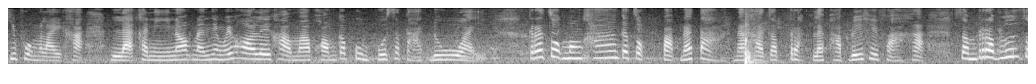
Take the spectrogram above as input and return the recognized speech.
ที่พวงมาลัยค่ะ และคันนี้นอกนั้นยังไม่พอเลยค่ะ มาพร้อมกับปุ่มพุชสตาร์ทด้วย กระจกมองข้างกระจกปรับหน้าต่างนะคะ จะปรับและพับด้วยไฟฟ้าค่ะสำหรับรุ่นส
